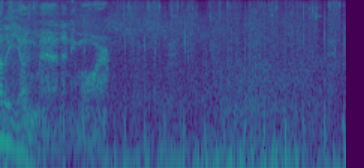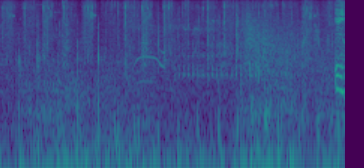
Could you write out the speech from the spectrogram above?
Not a young man anymore. Oh.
